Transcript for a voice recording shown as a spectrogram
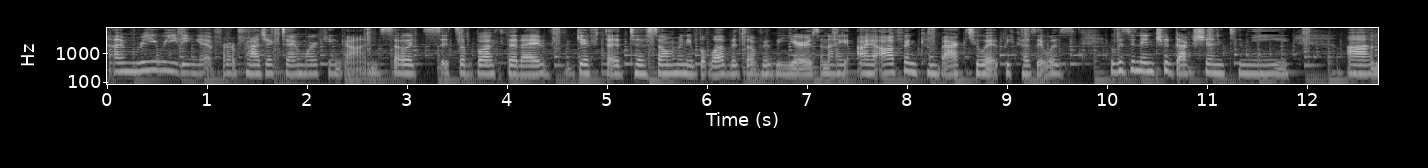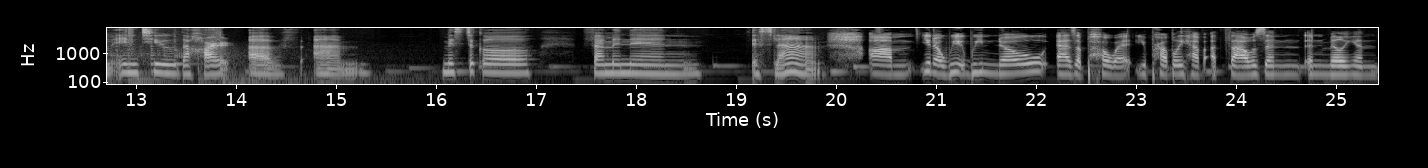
I'm rereading it for a project I'm working on. So it's it's a book that I've gifted to so many beloveds over the years and I, I often come back to it because it was it was an introduction to me um, into the heart of um, mystical, feminine Islam. Um, you know, we we know as a poet, you probably have a thousand and million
